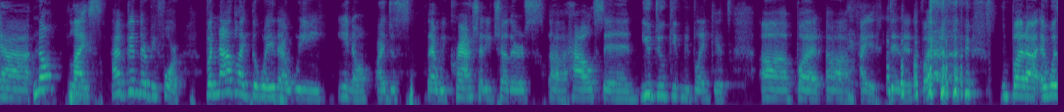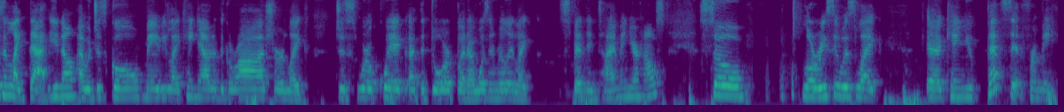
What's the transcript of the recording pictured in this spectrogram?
Uh, no lies. I've been there before, but not like the way that we, you know, I just that we crash at each other's uh, house and you do give me blankets, uh, but uh, I didn't. But but uh, it wasn't like that, you know. I would just go maybe like hang out at the garage or like just real quick at the door, but I wasn't really like spending time in your house. So Larisi was like, uh, "Can you pet sit for me?"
